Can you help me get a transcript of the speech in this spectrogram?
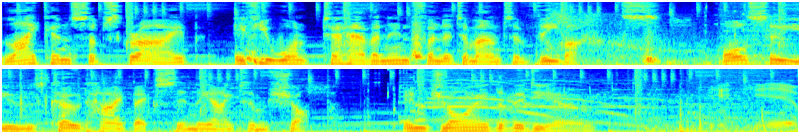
Like and subscribe, if you want to have an infinite amount of V-Bucks. Also use code HYPEX in the item shop. Enjoy the video. Yeah,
